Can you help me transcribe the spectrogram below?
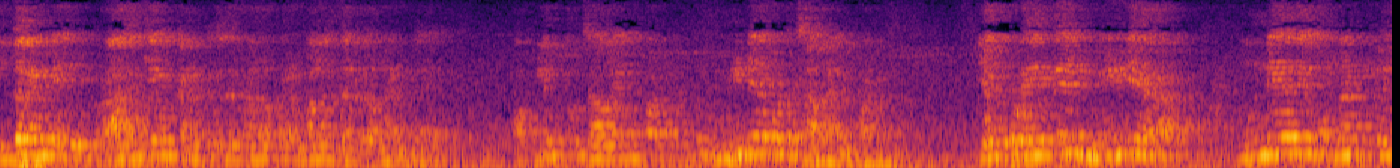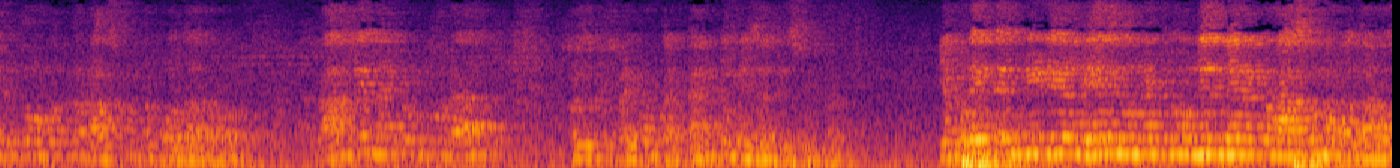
ఇద్దరండి రాజకీయం కరెక్ట్ జరగాలో పరిపాలన జరగాలంటే పబ్లిక్ చాలా ఇంపార్టెంట్ మీడియా కూడా చాలా ఇంపార్టెంట్. ఎప్పుడైతే మీడియా ఉండేది ఉన్నట్లు ఎంతో కొంత రాసుకుంటూ పోతారో రాజకీయ నాయకుడు కూడా కొంచెం భయపడతారు కరెక్ట్ మెజర్ తీసుకుంటారు ఎప్పుడైతే మీడియా లేనిది ఉన్నట్లు ఉండేది లేనట్లు రాసుకుంటూ పోతారో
